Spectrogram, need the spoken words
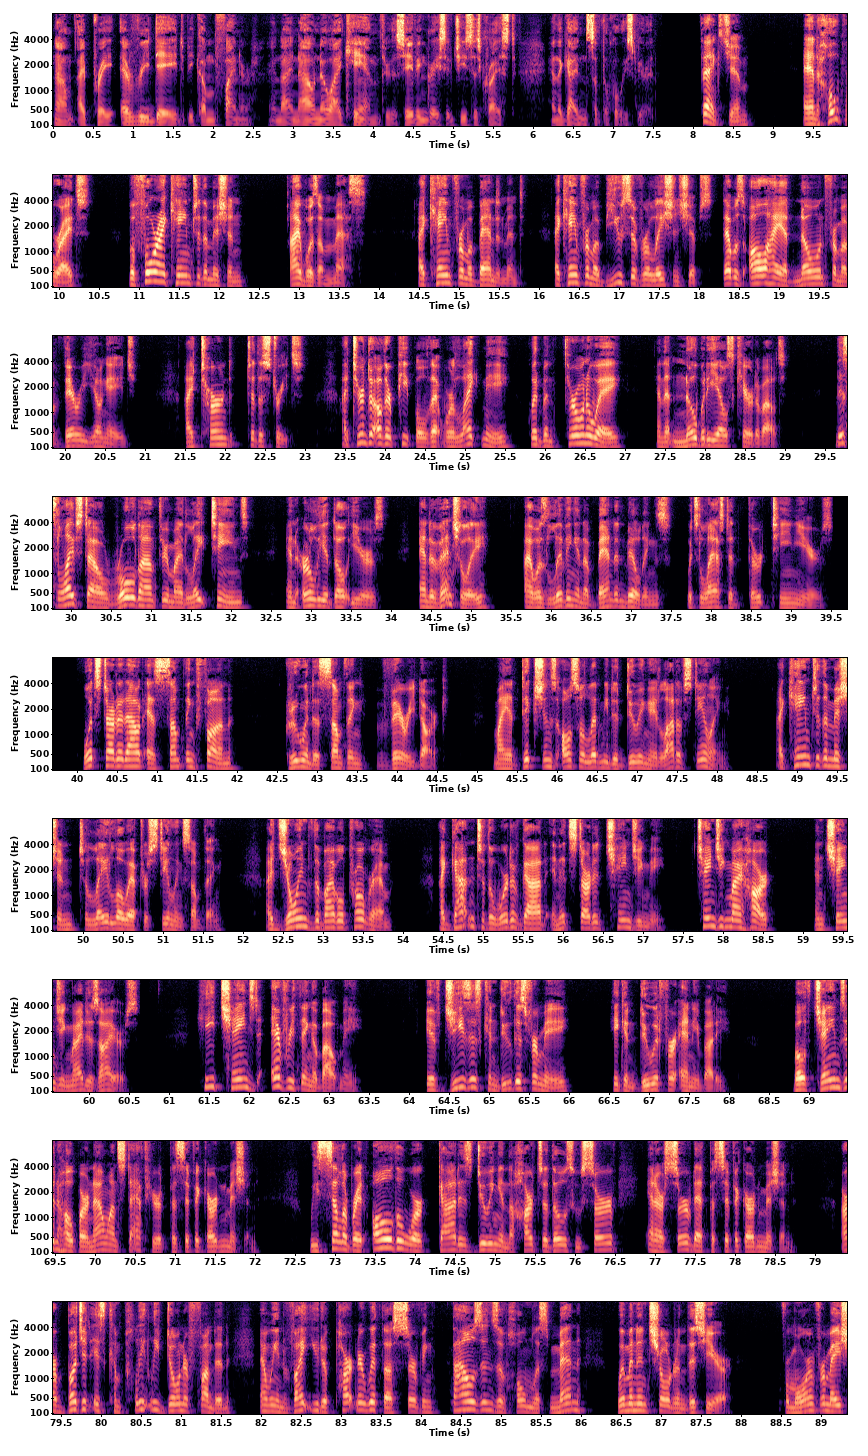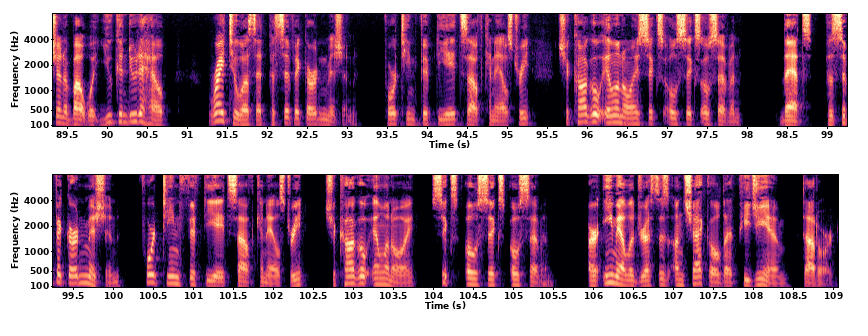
Now, I pray every day to become finer, and I now know I can through the saving grace of Jesus Christ and the guidance of the Holy Spirit. Thanks, Jim. And Hope writes Before I came to the mission, I was a mess. I came from abandonment. I came from abusive relationships. That was all I had known from a very young age. I turned to the streets. I turned to other people that were like me, who had been thrown away and that nobody else cared about. This lifestyle rolled on through my late teens and early adult years, and eventually I was living in abandoned buildings, which lasted 13 years. What started out as something fun grew into something very dark. My addictions also led me to doing a lot of stealing. I came to the mission to lay low after stealing something. I joined the Bible program. I got into the Word of God, and it started changing me, changing my heart, and changing my desires. He changed everything about me. If Jesus can do this for me, he can do it for anybody. Both James and Hope are now on staff here at Pacific Garden Mission. We celebrate all the work God is doing in the hearts of those who serve and are served at Pacific Garden Mission. Our budget is completely donor funded, and we invite you to partner with us serving thousands of homeless men, women, and children this year. For more information about what you can do to help, write to us at Pacific Garden Mission, 1458 South Canal Street, Chicago, Illinois 60607. That's Pacific Garden Mission, 1458 South Canal Street, Chicago, Illinois 60607. Our email address is unshackled at pgm.org.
